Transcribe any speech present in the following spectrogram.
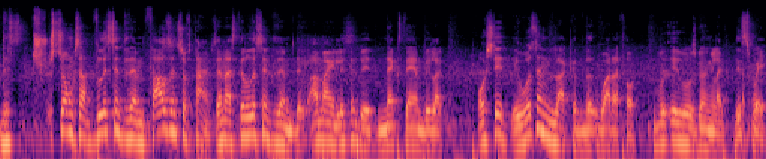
the songs I've listened to them thousands of times, and I still listen to them. The- I might listen to it next day and be like, "Oh shit!" It wasn't like the, what I thought. It It was going like this way,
